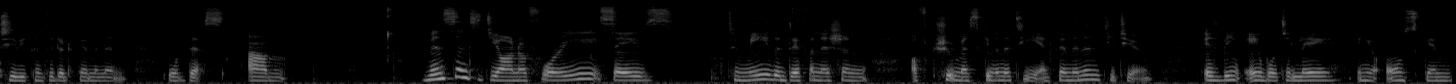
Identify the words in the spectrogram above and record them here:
to be considered feminine or this. Um, Vincent D'Onofrio says, to me, the definition of true masculinity and femininity too is being able to lay in your own skin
